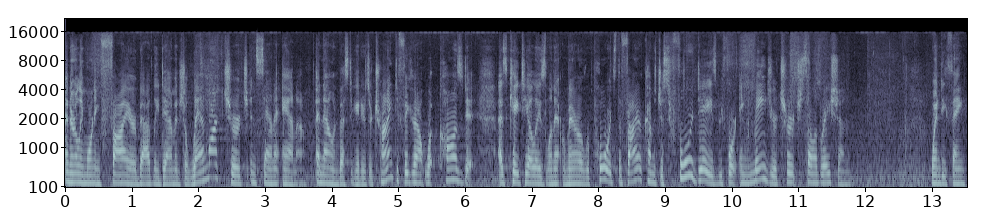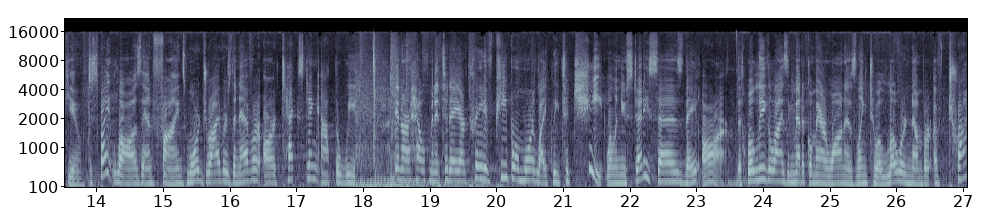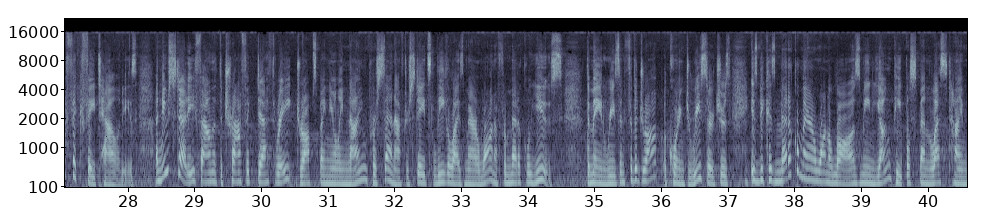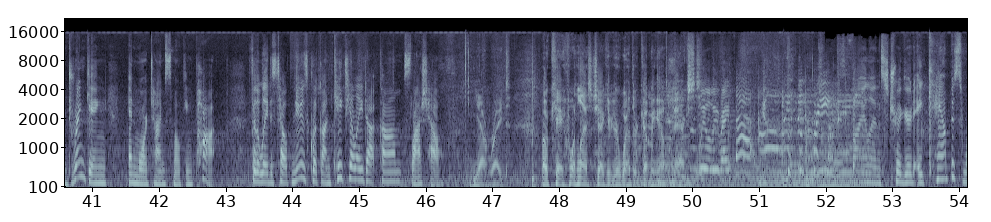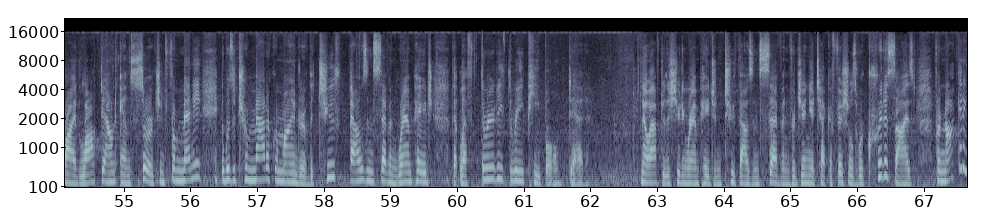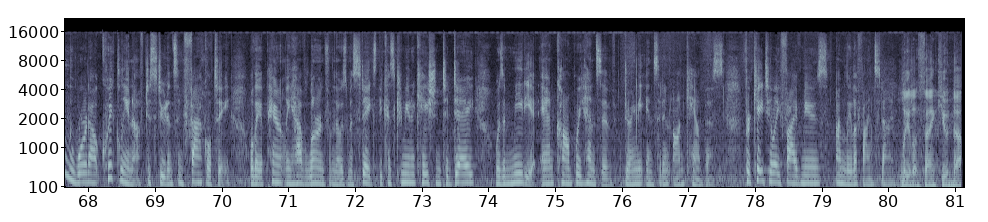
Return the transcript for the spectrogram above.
An early morning fire badly damaged a landmark church in Santa Ana. And now investigators are trying to figure out what caused it. As KTLA's Lynette Romero reports, the fire comes just four days before a major church celebration. Wendy, thank you. Despite laws and fines, more drivers than ever are texting at the wheel. In our Health Minute today, are creative people more likely to cheat? Well, a new study says they are. Well, legalizing medical marijuana is linked to a lower number of traffic fatalities. A new study found that the traffic death rate drops by nearly 9% after states legalize marijuana for medical use. The main reason for the drop, according to researchers, is because medical marijuana laws mean young people spend less time drinking and more time smoking pot. For the latest health news, click on ktla.com slash health. Yeah, right. Okay, one last check of your weather coming up next. We will be right back. Violence triggered a campus-wide lockdown and search, and for many, it was a traumatic reminder of the 2007 rampage that left 33 people dead. Now, after the shooting rampage in 2007, Virginia Tech officials were criticized for not getting the word out quickly enough to students and faculty. Well, they apparently have learned from those mistakes because communication today was immediate and comprehensive during the incident on campus. For KTLA 5 News, I'm Leila Feinstein. Leila, thank you. Now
